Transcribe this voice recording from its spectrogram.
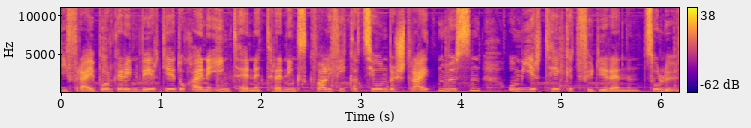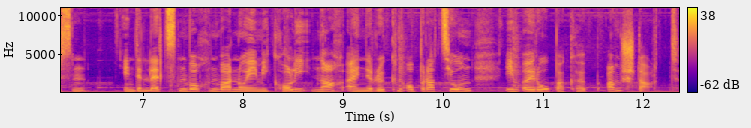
Die Freiburgerin wird jedoch eine interne Trainingsqualifikation bestreiten müssen, um ihr Ticket für die Rennen zu lösen. In den letzten Wochen war Noemi Colli nach einer Rückenoperation im Europacup am Start.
